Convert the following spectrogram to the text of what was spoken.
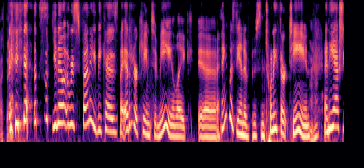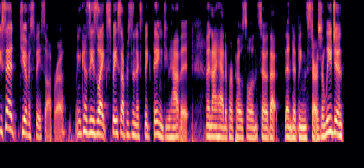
i think yes. You know, it was funny because my editor came to me like uh, I think it was the end of it was in 2013, and he actually said, "Do you have a space opera?" Because he's like, "Space opera's the next big thing. Do you have it?" And I had a proposal, and so that ended up being the Stars Are Legion.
